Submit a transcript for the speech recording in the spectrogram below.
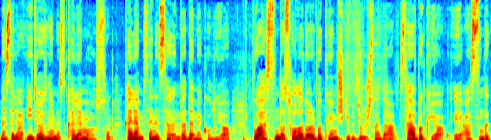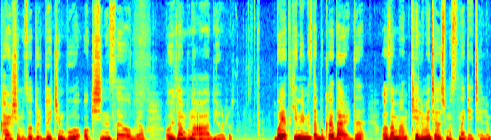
mesela it öznemiz kalem olsun. Kalem senin sağında demek oluyor. Bu aslında sola doğru bakıyormuş gibi dursa da sağa bakıyor. E, aslında karşımıza durduğu için bu o kişinin sağı oluyor. O yüzden buna A diyoruz. Bu etkinliğimiz de bu kadardı. O zaman kelime çalışmasına geçelim.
